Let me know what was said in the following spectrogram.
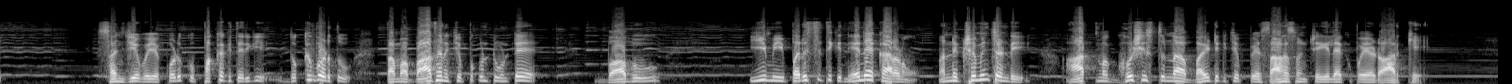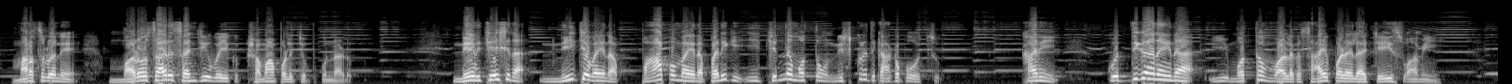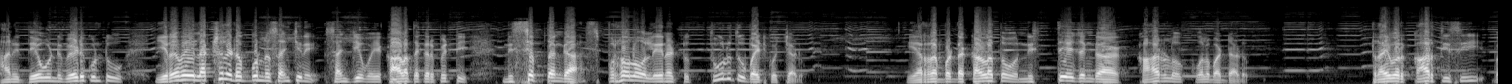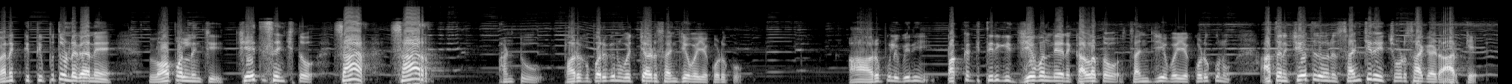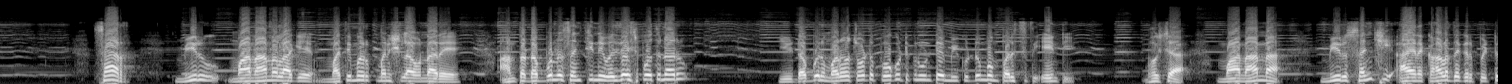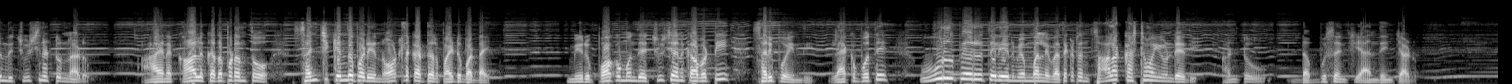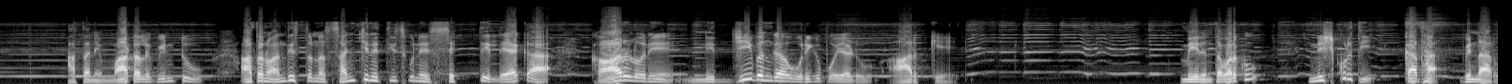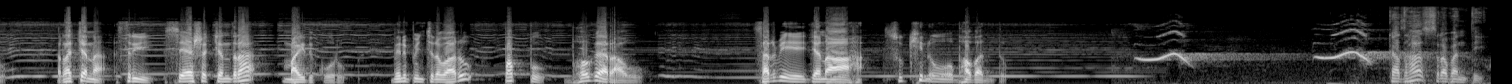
సంజీవయ్య కొడుకు పక్కకి తిరిగి దుఃఖపడుతూ తమ బాధని చెప్పుకుంటూ ఉంటే బాబూ ఈ మీ పరిస్థితికి నేనే కారణం. నన్ను క్షమించండి. ఆత్మ ఘోషిస్తున్నా బయటికి చెప్పే సాహసం చేయలేకపోయాడు ఆర్కే. మనసులోనే మరోసారి సంజీవయ్యకు క్షమాపణలు చెప్పుకున్నాడు. నేను చేసిన నీచమైన పాపమైన పనికి ఈ చిన్న మొత్తం నిష్కృతి కాకపోవచ్చు. కానీ కొద్దిగానైనా ఈ మొత్తం వాళ్ళకు సాయపడేలా చేయి స్వామి. అని దేవుణ్ణి వేడుకుంటూ ఇరవై లక్షల డబ్బున్న సంచిని సంజీవయ్య కాళ్ళ దగ్గర పెట్టి నిశ్శబ్దంగా స్పృహలో లేనట్టు తూలుతూ బయటకొచ్చాడు. ఎర్రబడ్డ కళ్ళతో నిస్తేజంగా కారులో కూలబడ్డాడు. డ్రైవర్ కారు తీసి వెనక్కి తిప్పుతుండగానే లోపల నుంచి చేతి సంచితో సార్ సార్ అంటూ పరుగు పరుగును వచ్చాడు సంజీవయ్య కొడుకు. ఆ అరుపులు విని పక్కకి తిరిగి జీవం లేని కళ్ళతో సంజీవయ్య కొడుకును అతని చేతిలోని సంచిని చూడసాగాడు ఆర్కే. సార్ మీరు మా నాన్నలాగే మతిమరుపు మనిషిలా ఉన్నారే అంత డబ్బున్న సంచిని వదిలేసిపోతున్నారు? ఈ డబ్బును మరో చోట పోగొట్టుకుని ఉంటే మీ కుటుంబం పరిస్థితి ఏంటి? బహుశా మా నాన్న మీరు సంచి ఆయన కాళ్ళ దగ్గర పెట్టింది చూసినట్టున్నాడు. ఆయన కాలు కదపడంతో సంచి కింద పడి నోట్ల కట్టలు బయటపడ్డాయి. మీరు పోకముందే చూశాను కాబట్టి సరిపోయింది. లేకపోతే ఊరు పేరు తెలియని మిమ్మల్ని వెతకటం చాలా కష్టమై ఉండేది అంటూ డబ్బు సంచి అందించాడు. అతని మాటలు వింటూ అతను అందిస్తున్న సంచిని తీసుకునే శక్తి లేక కారులోనే నిర్జీవంగా ఉరిగిపోయాడు ఆర్కే. మీరింతవరకు నిష్కృతి కథ విన్నారు. రచన శ్రీ శేషచంద్ర మైదుకూరు. వినిపించిన వారు పప్పు భోగారావు. సర్వే జనా సుఖినో భవంతు. కథా స్రవంతి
